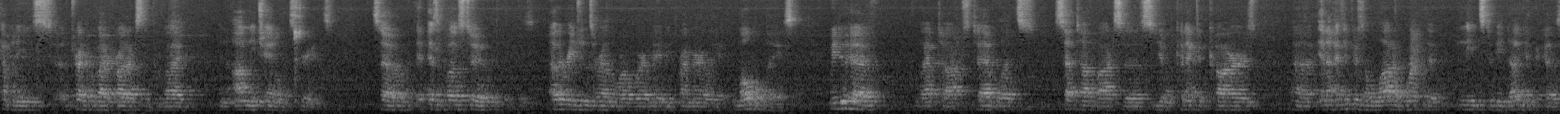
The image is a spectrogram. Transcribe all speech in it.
companies uh, try to provide products that provide an omni-channel experience. So as opposed to other regions around the world where it may be primarily mobile-based, we do have laptops, tablets, set-top boxes, you know, connected cars. Uh, And I think there's a lot of work that needs to be done yet because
